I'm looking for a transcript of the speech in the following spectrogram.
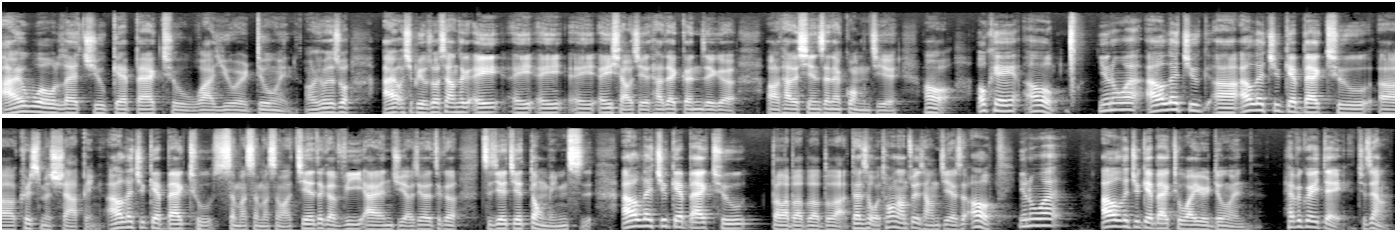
I will let you get back to what you are doing，哦，或者说 I 就比如说像这个 A A A A A 小姐，她在跟这个啊、呃、她的先生在逛街。哦，OK，哦。 You know what? I'll let you, uh, I'll let you get back to, uh, Christmas shopping. I'll let you get back to 什么什么什么，接这个 V I N G 啊，就是这个直接接动名词。I'll let you get back to blah blah blah blah blah。但是我通常最常接的是哦，You know what? I'll let you get back to what you're doing. Have a great day。就这样，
